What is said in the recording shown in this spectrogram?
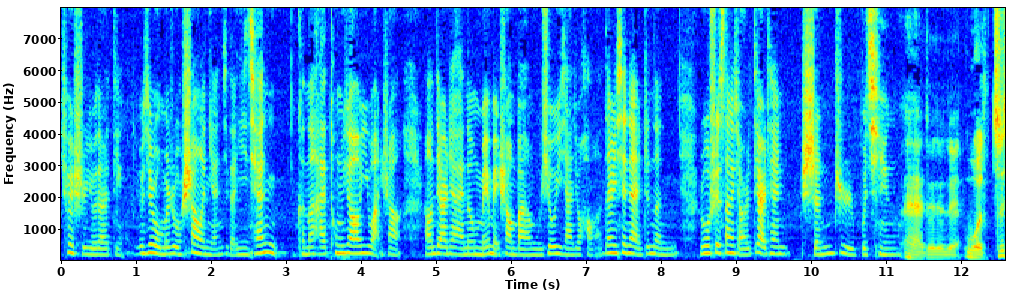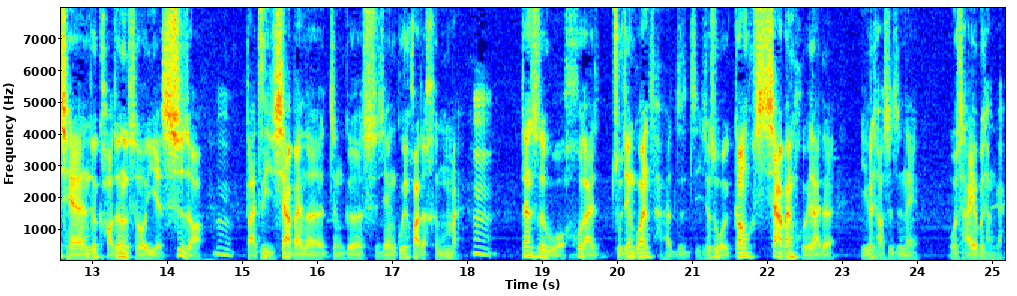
确实有点顶。尤其是我们这种上了年纪的，以前你可能还通宵一晚上，然后第二天还能美美上班，午休一下就好了。但是现在真的，你如果睡三个小时，第二天神志不清。哎，对对对，我之前就考证的时候也试着嗯把自己下班的整个时间规划的很满。嗯但是我后来逐渐观察自己，就是我刚下班回来的一个小时之内，我啥也不想干。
